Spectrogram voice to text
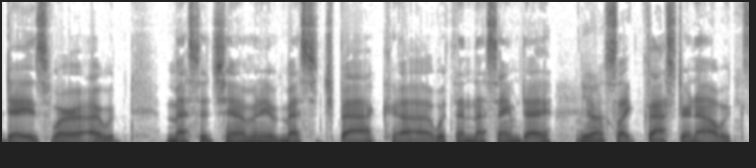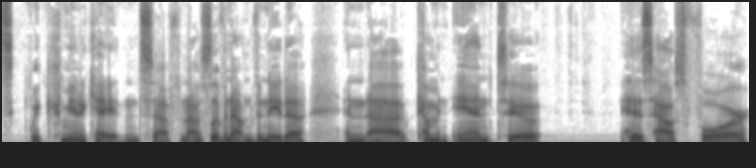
days where I would message him and he would message back uh, within the same day. Yeah. It's like faster now. We we communicate and stuff. And I was living out in Veneta and uh, coming into his house for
